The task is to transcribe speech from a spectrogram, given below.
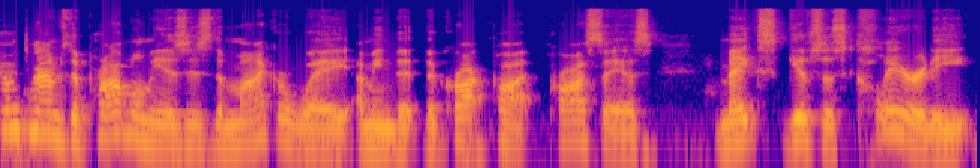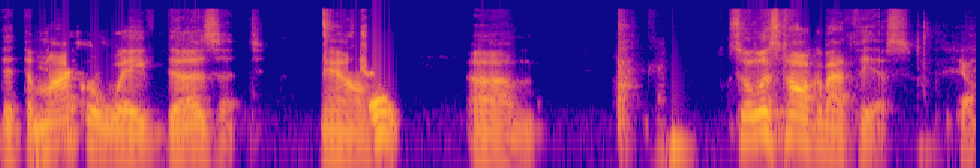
sometimes the problem is, is the microwave. I mean, the the crock pot process makes gives us clarity that the microwave doesn't. Now, um, so let's talk about this. Yeah.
